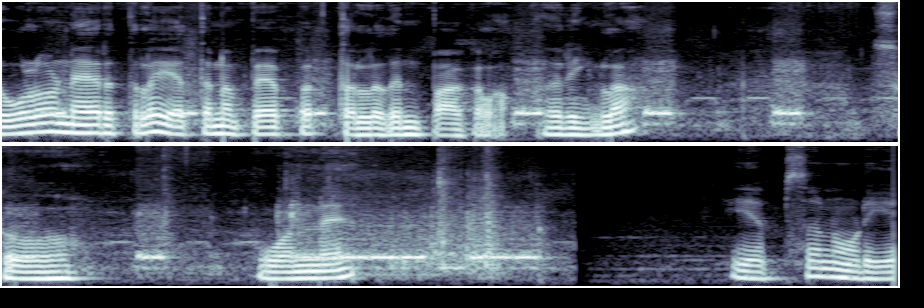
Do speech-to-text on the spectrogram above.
எவ்வளோ நேரத்தில் எத்தனை பேப்பர் தள்ளுதுன்னு பார்க்கலாம். சரிங்களா? ஸோ ஒன்று. எப்சனுடைய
